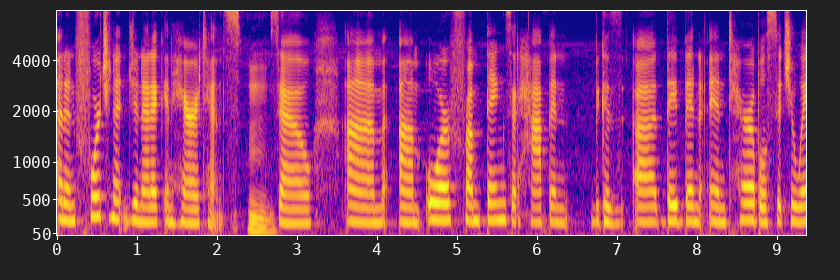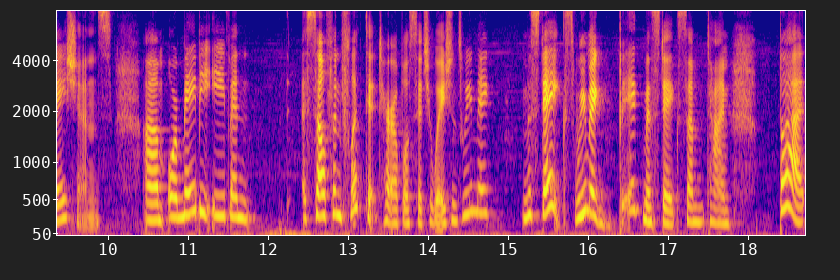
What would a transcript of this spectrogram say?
an unfortunate genetic inheritance, mm. so um, um, or from things that happen because uh, they've been in terrible situations, um, or maybe even self-inflicted terrible situations. We make mistakes. We make big mistakes sometimes, but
